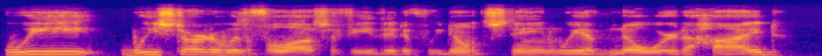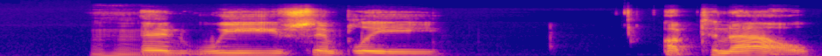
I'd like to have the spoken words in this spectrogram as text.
we we started with a philosophy that if we don't stain, we have nowhere to hide, and we've simply, up to now,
